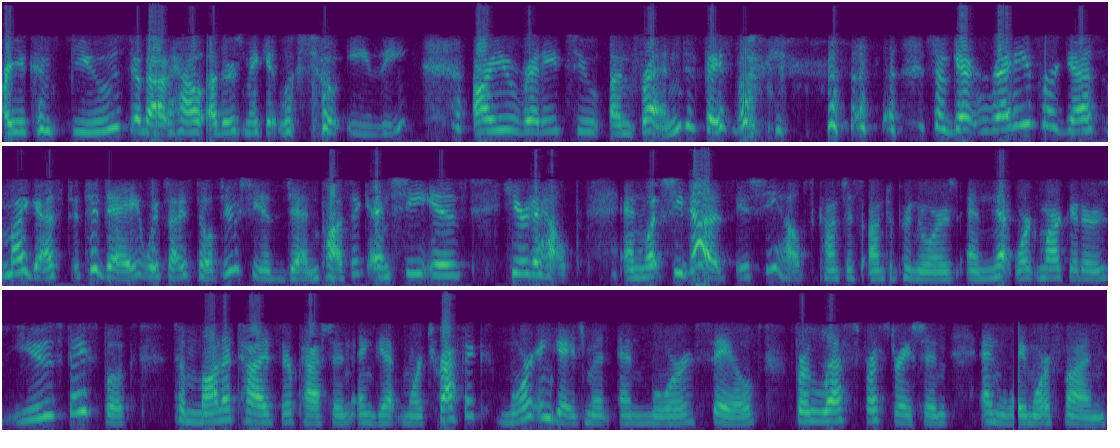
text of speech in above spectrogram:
Are you confused about how others make it look so easy? Are you ready to unfriend Facebook? so get ready for guest, my guest today, which I told you, she is Jen Posick, and she is here to help. And what she does is she helps conscious entrepreneurs and network marketers use Facebook to monetize their passion and get more traffic, more engagement, and more sales for less frustration and way more fun.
